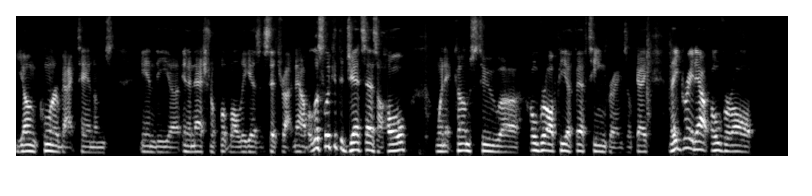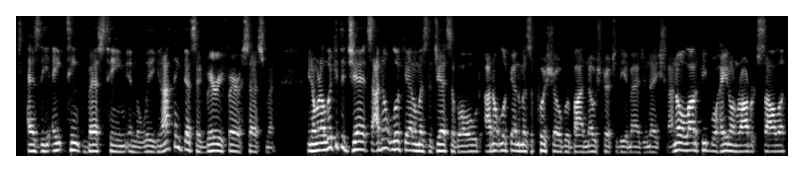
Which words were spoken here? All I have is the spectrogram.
young cornerback tandems in the uh, in the National Football League as it sits right now. But let's look at the Jets as a whole when it comes to uh, overall PFF team grades. Okay, they grade out overall as the 18th best team in the league. And I think that's a very fair assessment. You know, when I look at the Jets, I don't look at them as the Jets of old. I don't look at them as a pushover by no stretch of the imagination. I know a lot of people hate on Robert Saleh,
